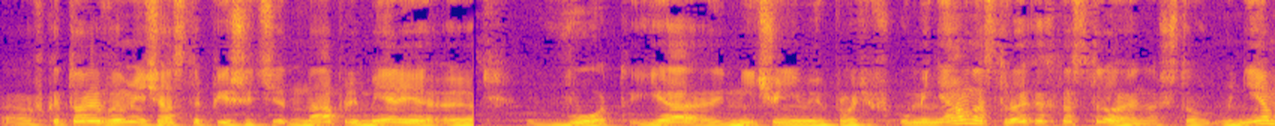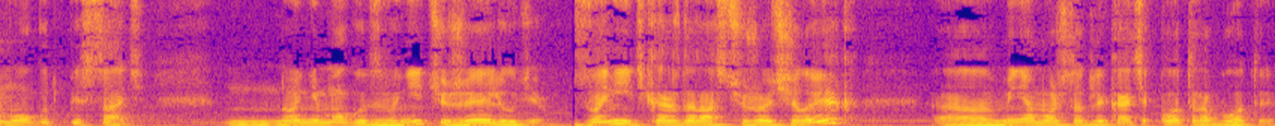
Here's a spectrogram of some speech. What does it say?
э, в который вы мне часто пишете. На примере, э, вот, я ничего не имею против. У меня в настройках настроено, что мне могут писать, но не могут звонить чужие люди. Звонить каждый раз чужой человек э, меня может отвлекать от работы.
